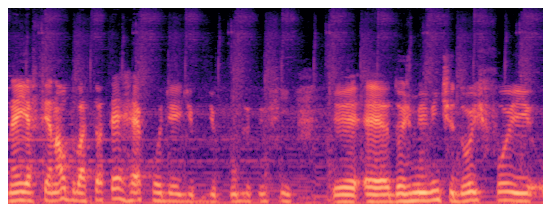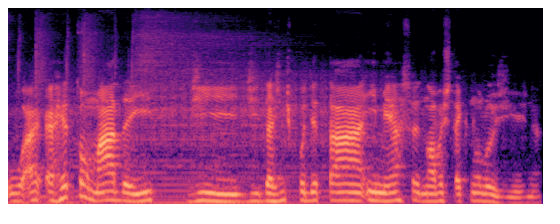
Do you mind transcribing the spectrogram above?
né? E afinal bateu até recorde de, de público, enfim. É, 2022 foi a, a retomada aí de, de da gente poder estar tá imerso em novas tecnologias, né?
